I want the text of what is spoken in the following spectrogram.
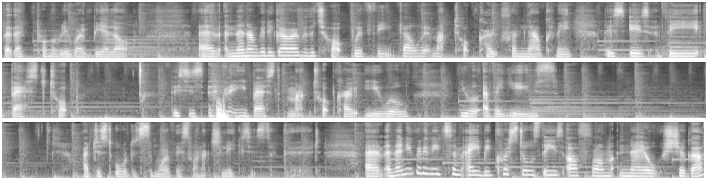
but there probably won't be a lot. Um, and then I'm going to go over the top with the velvet matte top coat from Nailchemy this is the best top. This is the best matte top coat you will you will ever use I've just ordered some more of this one actually because it's so good. Um, and then you're going to need some AB crystals. These are from Nail Sugar.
